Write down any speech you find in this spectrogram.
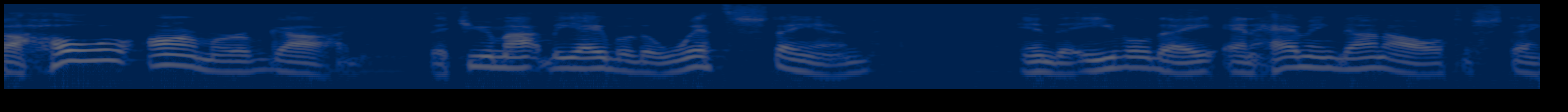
the whole armor of God, that you might be able to withstand in the evil day, and having done all, to stand.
